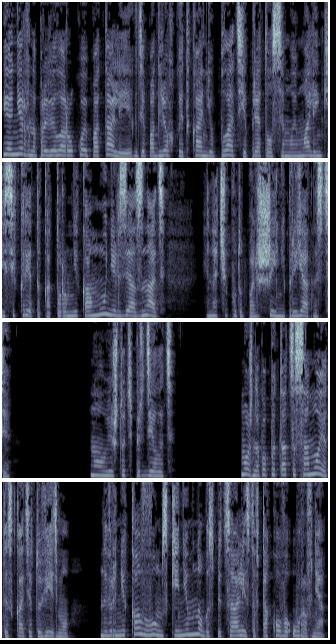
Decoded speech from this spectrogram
Я нервно провела рукой по талии, где под легкой тканью платья прятался мой маленький секрет, о котором никому нельзя знать, иначе будут большие неприятности. Ну и что теперь делать? Можно попытаться самой отыскать эту ведьму. Наверняка в Умске немного специалистов такого уровня.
